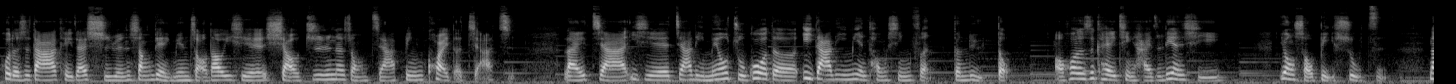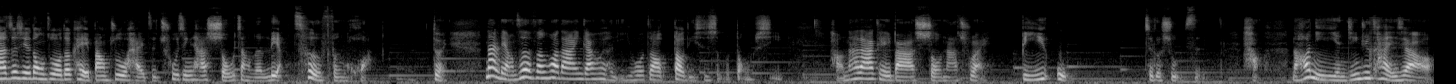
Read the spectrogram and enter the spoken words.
或者是大家可以在十元商店里面找到一些小只那种夹冰块的夹子。来夹一些家里没有煮过的意大利面通心粉跟绿豆哦，或者是可以请孩子练习用手比数字，那这些动作都可以帮助孩子促进他手掌的两侧分化。对，那两侧分化大家应该会很疑惑到到底是什么东西。好，那大家可以把手拿出来比五这个数字。好，然后你眼睛去看一下哦，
